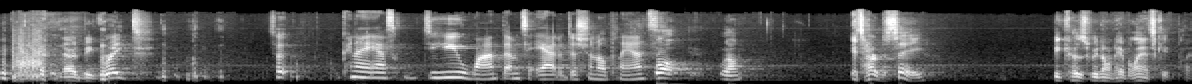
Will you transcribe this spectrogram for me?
that would be great. So can I ask, do you want them to add additional plants? Well, Well, it's hard to say because we don't have a landscape plan.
